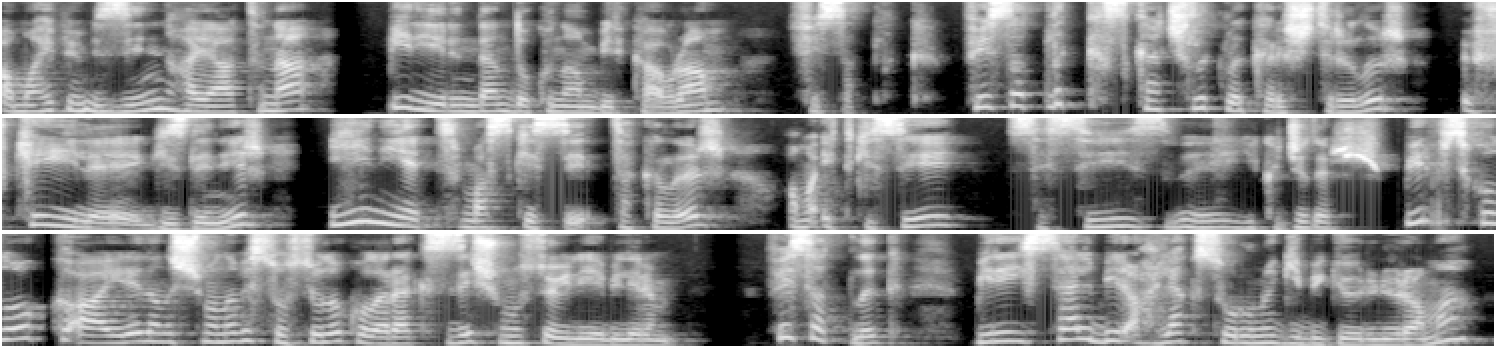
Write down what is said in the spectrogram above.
ama hepimizin hayatına bir yerinden dokunan bir kavram fesatlık. Fesatlık kıskançlıkla karıştırılır, öfkeyle gizlenir, iyi niyet maskesi takılır ama etkisi sessiz ve yıkıcıdır. Bir psikolog, aile danışmanı ve sosyolog olarak size şunu söyleyebilirim. Fesatlık bireysel bir ahlak sorunu gibi görünür ama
